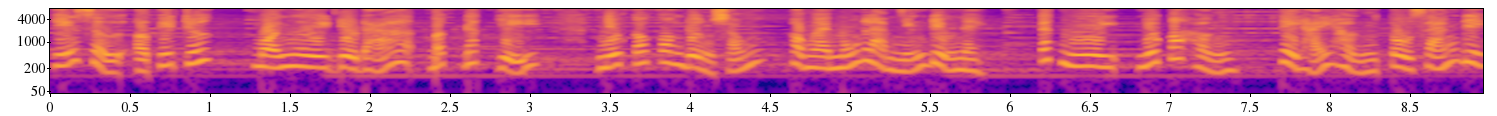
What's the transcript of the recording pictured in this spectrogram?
chiến sự ở phía trước, mọi người đều đã bất đắc dĩ, nếu có con đường sống, không ai muốn làm những điều này. Các ngươi nếu có hận thì hãy hận Tô Sáng đi."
